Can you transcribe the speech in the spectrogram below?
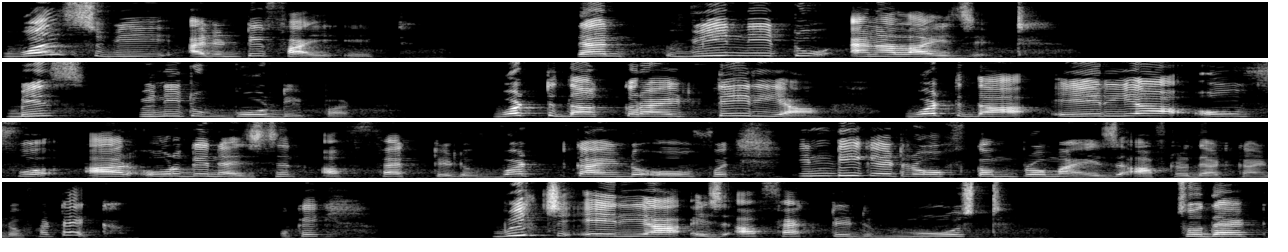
Once we identify it then we need to analyze it. Means we need to go deeper. What the criteria what the area of our organization affected? What kind of indicator of compromise after that kind of attack? Okay. Which area is affected most? So that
